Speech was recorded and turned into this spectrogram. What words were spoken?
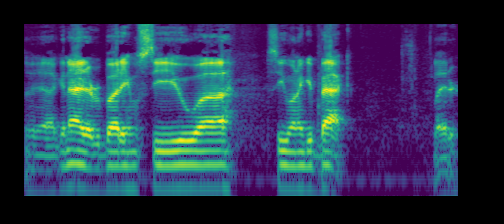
So yeah, good night, everybody. We'll see you. Uh, see you when I get back. Later.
